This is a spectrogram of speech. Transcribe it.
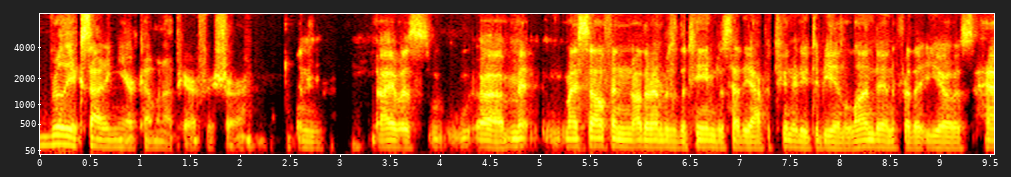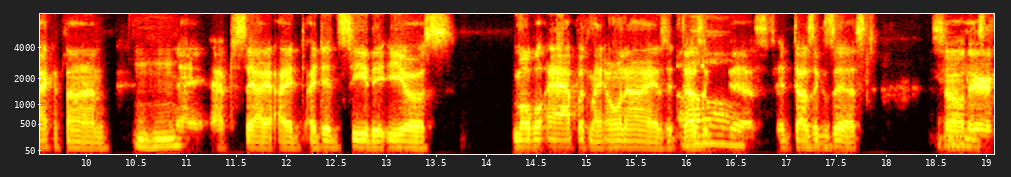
really exciting year coming up here for sure. And I was uh, myself and other members of the team just had the opportunity to be in London for the EOS hackathon. Mm-hmm. I have to say, I, I, I did see the EOS mobile app with my own eyes. It does oh. exist. It does exist. So yes. they're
